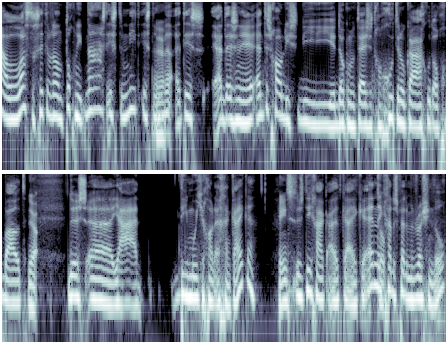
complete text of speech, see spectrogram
Ja. lastig. Zitten we dan toch niet naast? Is het hem niet? Is het hem Ja. wel? Het is, ja, het is een het is gewoon, die, die documentaire zit gewoon goed in elkaar, goed opgebouwd. Ja. Dus eh, ja, die moet je gewoon echt gaan kijken. eens. Dus die ga ik uitkijken. En ik ga dus verder met Russian Doll.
